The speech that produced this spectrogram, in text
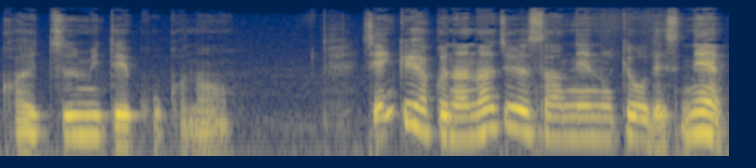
開通見ていこうかな。1973年の今日ですね、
